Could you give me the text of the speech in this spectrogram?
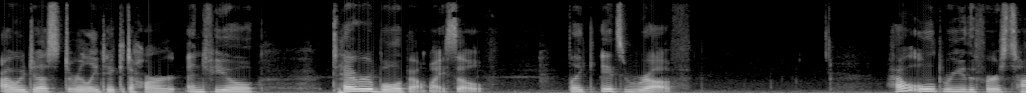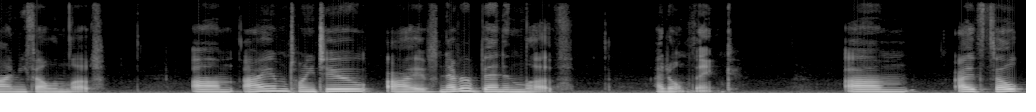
I would just really take it to heart and feel terrible about myself. Like it's rough. How old were you the first time you fell in love? Um, I am 22. I've never been in love. I don't think. Um, I've felt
